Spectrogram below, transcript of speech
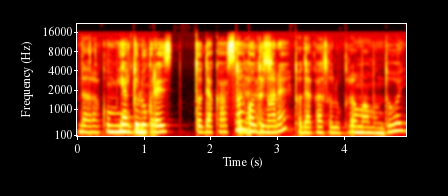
dar acum e Iar tu bine. lucrezi tot de acasă, Tot în de acasă. continuare? Tot de acasă lucrăm amândoi,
